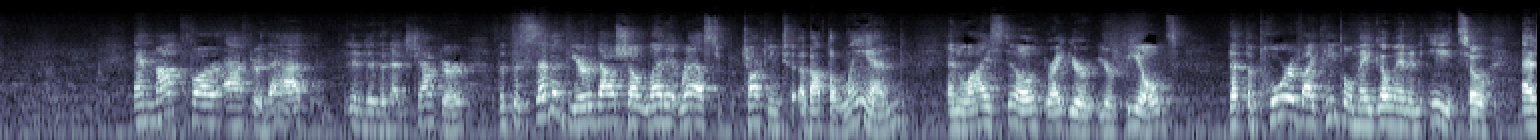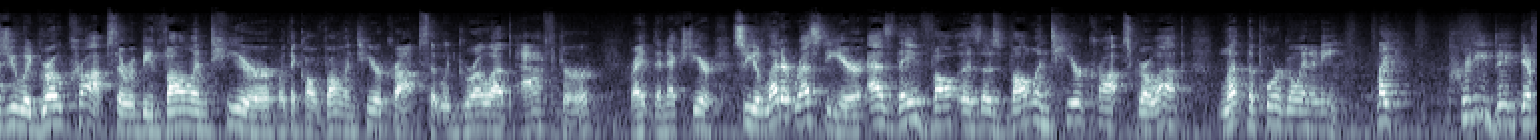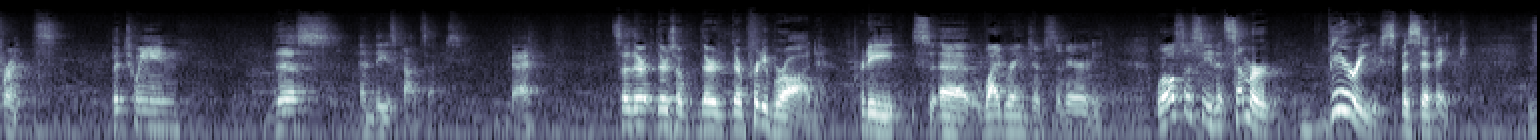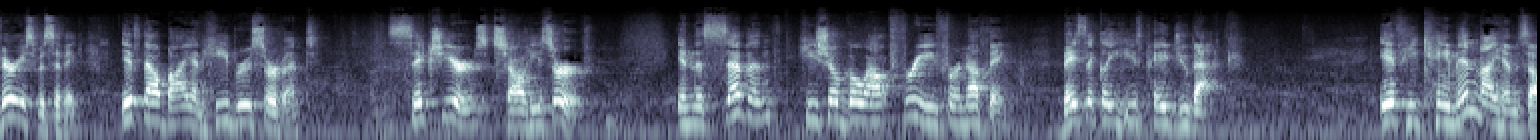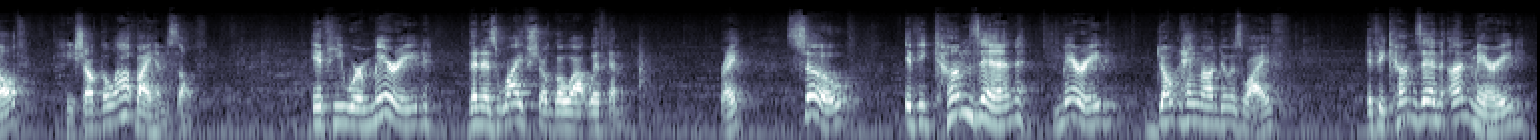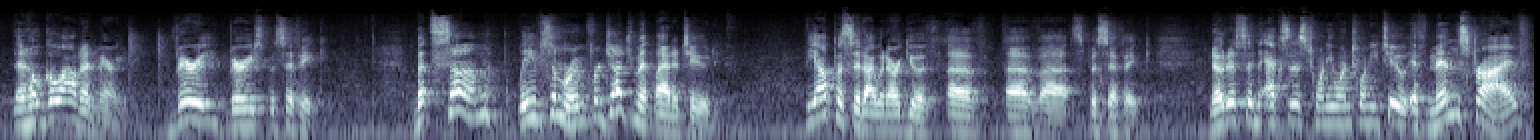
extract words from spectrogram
And not far after that, into the next chapter, but the seventh year thou shalt let it rest, talking to, about the land and lie still, right? Your, your fields that the poor of thy people may go in and eat. So, as you would grow crops, there would be volunteer, what they call volunteer crops, that would grow up after, right, the next year. So you let it rest a year. As they vol- as those volunteer crops grow up, let the poor go in and eat. Like, pretty big difference between this and these concepts. Okay, so there, there's a they're they're pretty broad, pretty uh, wide range of severity. We'll also see that some are very specific. Very specific. If thou buy an Hebrew servant, six years shall he serve. In the seventh, he shall go out free for nothing. Basically, he's paid you back. If he came in by himself, he shall go out by himself. If he were married, then his wife shall go out with him. Right? So, if he comes in married, don't hang on to his wife. If he comes in unmarried, then he'll go out unmarried. Very, very specific. But some leave some room for judgment latitude. The opposite, I would argue, of, of, of uh, specific. Notice in Exodus 21 22, if men strive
